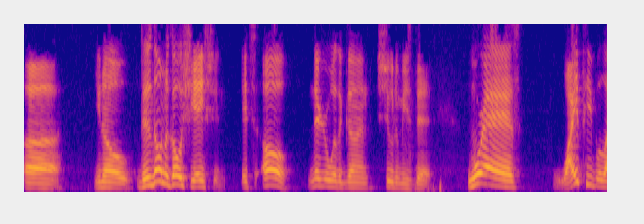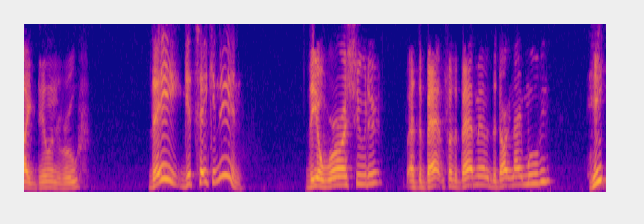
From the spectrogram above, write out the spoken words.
uh, you know, there's no negotiation. It's oh, nigger with a gun, shoot him, he's dead. Whereas white people like Dylann Roof, they get taken in. The Aurora shooter at the bat for the Batman the Dark Knight movie, he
